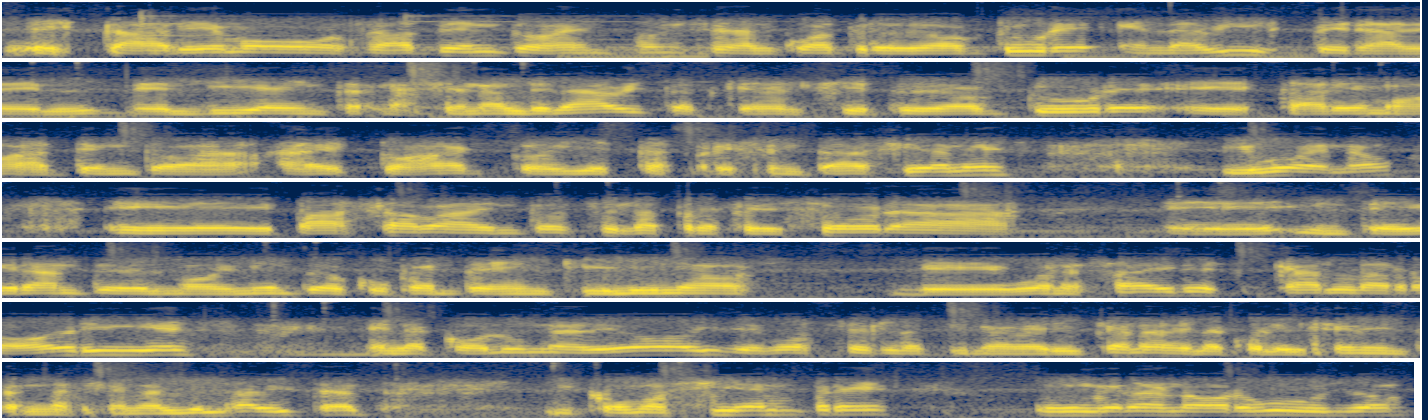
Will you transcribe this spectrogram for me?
Estaremos atentos entonces al 4 de octubre, en la víspera del, Día Internacional del Hábitat, que es el 7 de octubre, eh, estaremos atentos a, estos actos y estas presentaciones. Y bueno, eh, pasaba entonces la profesora eh, integrante del Movimiento de Ocupantes Inquilinos de Buenos Aires, Carla Rodríguez, en la columna de hoy de Voces Latinoamericanas de la Coalición Internacional del Hábitat. Y como siempre, un gran orgullo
